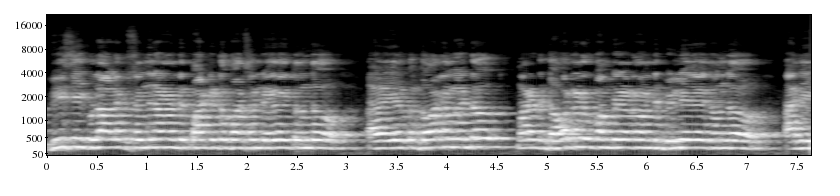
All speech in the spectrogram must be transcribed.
బీసీ కులాలకు చెందినటువంటి ఫార్టీ టూ పర్సెంట్ ఏదైతే ఉందో ఆ యొక్క గవర్నమెంట్ మన గవర్నర్కు పంపినటువంటి బిల్లు ఏదైతే ఉందో అది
